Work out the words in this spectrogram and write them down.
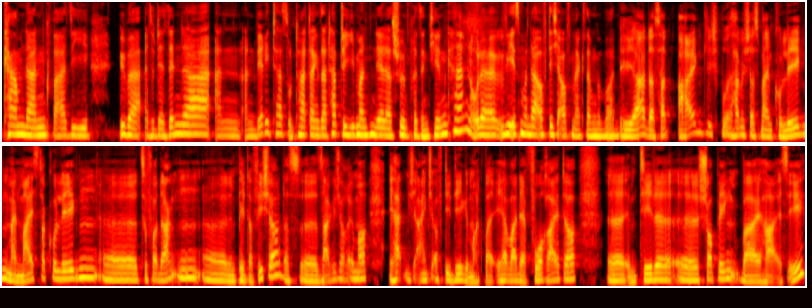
kam dann quasi über, also der Sender an, an Veritas und hat dann gesagt, habt ihr jemanden, der das schön präsentieren kann? Oder wie ist man da auf dich aufmerksam geworden? Ja, das hat eigentlich, habe ich das meinem Kollegen, meinem Meisterkollegen äh, zu verdanken, äh, dem Peter Fischer, das äh, sage ich auch immer. Er hat mich eigentlich auf die Idee gemacht, weil er war der Vorreiter äh, im Teleshopping bei HSE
